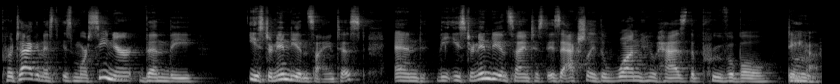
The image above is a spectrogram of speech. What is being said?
protagonist is more senior than the Eastern Indian scientist, and the Eastern Indian scientist is actually the one who has the provable data. Mm.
